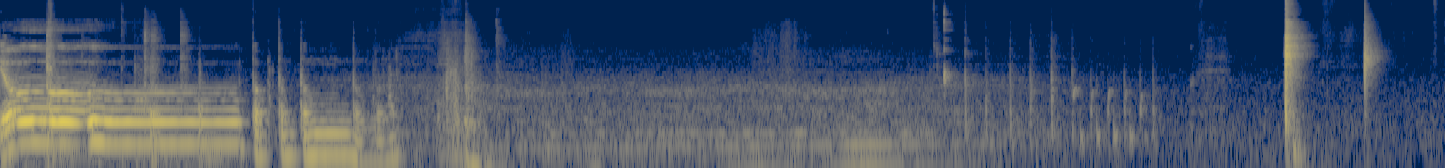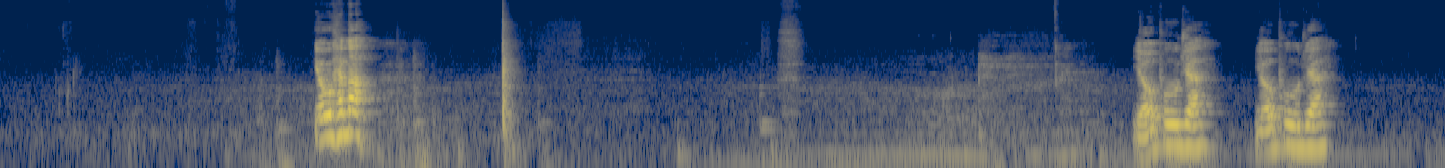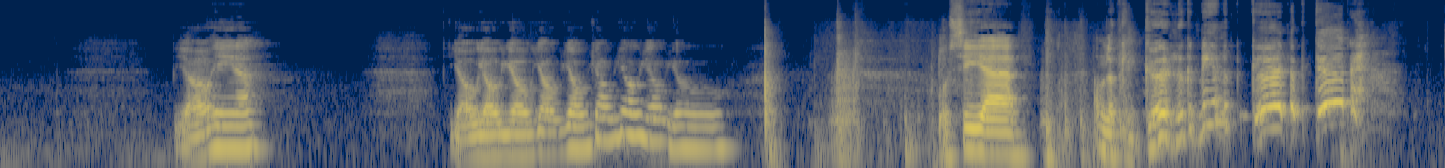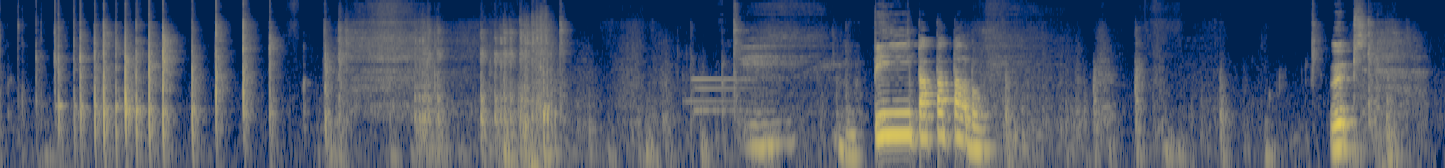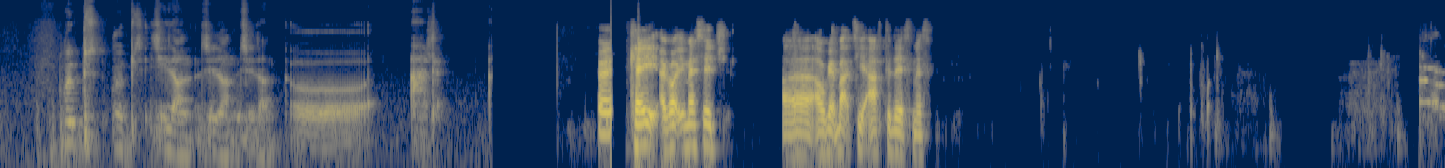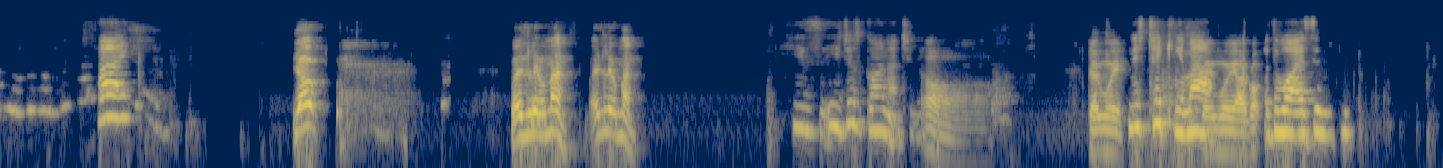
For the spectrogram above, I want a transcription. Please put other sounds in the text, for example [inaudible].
Yo. Boom, boom, boom, boom, boom. Yo, Hema. Yo, Pooja. Yo, Pooja. Yo, Hina. Yo, yo, yo, yo, yo, yo, yo, yo, yo. We'll see. Uh, I'm looking good. Look at me. I'm looking good. Looking good. Beep, ba, ba, boom. Whoops. Whoops, whoops. She's on, she's on, she's on. Oh. add. Okay, I got your message. Uh, I'll get back to you after this, miss. Hi. Yo! Where's the little man? Where's the little man? He's he's just gone actually. Oh. Don't worry. I'm just taking him out. Don't worry. I got, Otherwise, he'll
